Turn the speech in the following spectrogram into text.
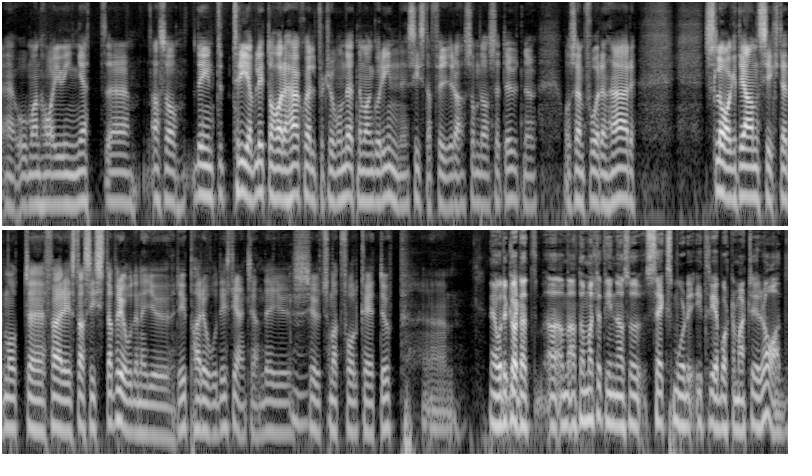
Eh, Och man har ju inget, eh, alltså det är inte trevligt att ha det här självförtroendet när man går in i sista fyra som det har sett ut nu. Och sen får den här slaget i ansiktet mot eh, Färjestad sista perioden är ju, det är ju parodiskt egentligen. Det är ju, Mm. ser ut som att folk har gett upp. Ehm, Ja, och det är klart att, att de har släppt in alltså sex mål i tre bortamatcher i rad.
